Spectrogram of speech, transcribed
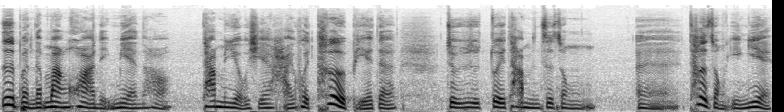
日本的漫画里面哈，他们有些还会特别的，就是对他们这种呃特种营业，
